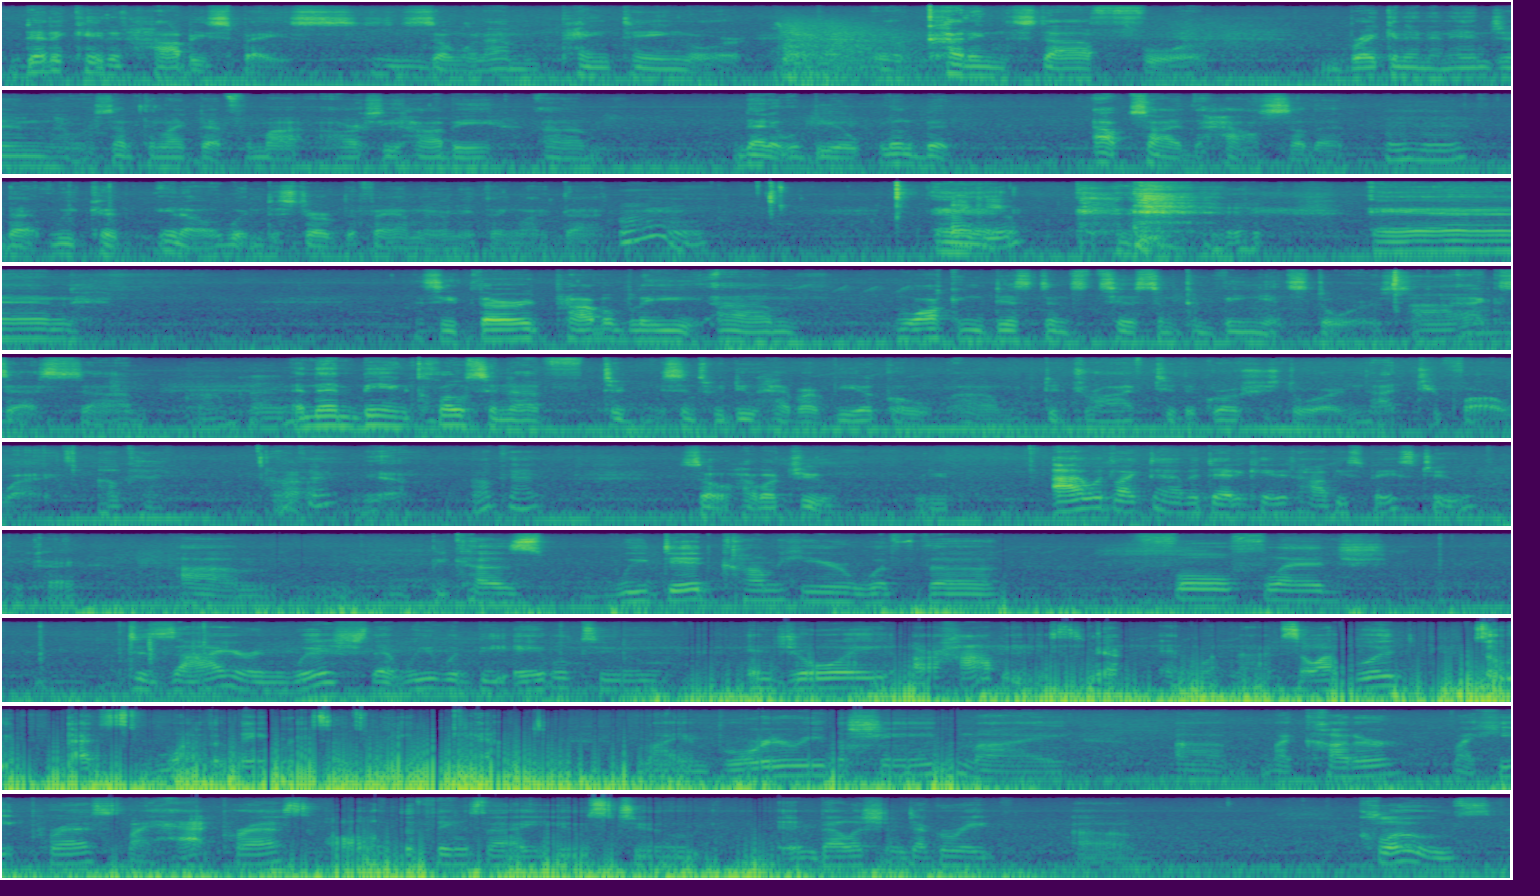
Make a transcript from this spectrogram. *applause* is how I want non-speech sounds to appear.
dedicated hobby space. So when I'm painting or or cutting stuff or breaking in an engine or something like that for my RC hobby, um, that it would be a little bit outside the house so that that we could, you know, it wouldn't disturb the family or anything like that. Mm. Thank you. and *laughs* let's see, third, probably um, walking distance to some convenience stores, Ah. access. Um, Okay. and then being close enough to, since we do have our vehicle, um, to drive to the grocery store, not too far away. Okay. Uh, Okay. yeah. Okay. So, how about you? What do you? I would like to have a dedicated hobby space too. Okay. um, because we did come here with the full fledged desire and wish that we would be able to enjoy our hobbies Yeah. and whatnot. So I would, so we, that's one of the main reasons we kept my embroidery machine, my um, my cutter, my heat press, my hat press, all of the things that I use to embellish and decorate um, clothes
